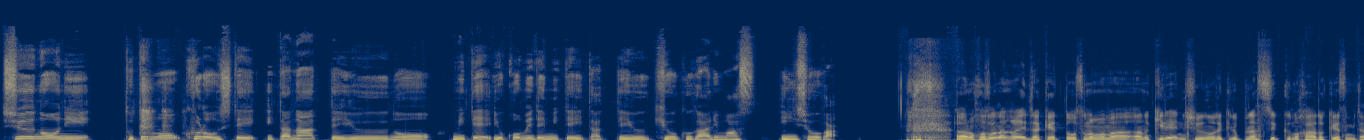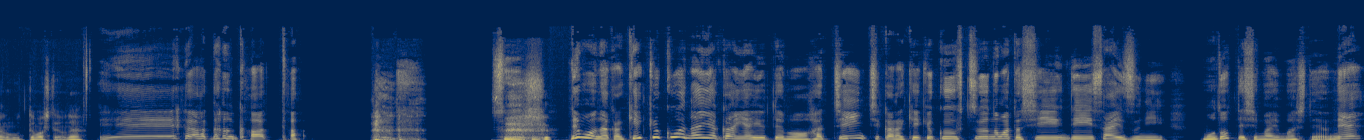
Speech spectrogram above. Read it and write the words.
収納にとても苦労していたなっていうのを見て、横目で見ていたっていう記憶があります。印象が。あの、細長いジャケットをそのまま、あの、綺麗に収納できるプラスチックのハードケースみたいなのも売ってましたよね。ええー、あなんかあった。そう。でもなんか結局はなんやかんや言っても、8インチから結局普通のまた CD サイズに戻ってしまいましたよね。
